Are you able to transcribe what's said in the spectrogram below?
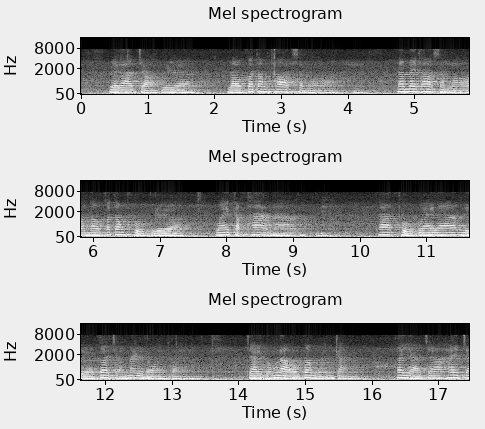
ำเวลาจอดเรือ เราก็ต้องทอดสมอ ถ้าไม่ทอดสมอเราก็ต้องผูกเรือไว้กับท่าน้ำ ถ้าผูกไว้แล้วเรือก็จะไม่ลอยไป ใจของเราก็เหมือนกัน ถ้าอยากจะให้ใจ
